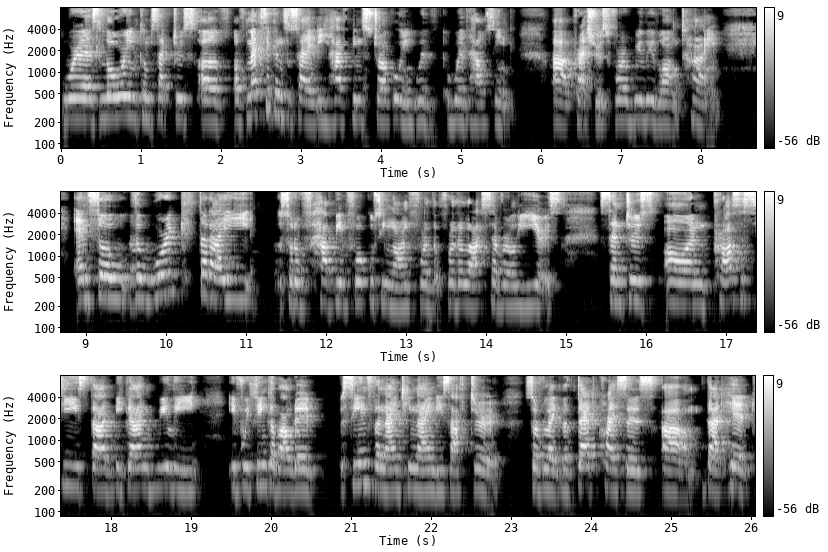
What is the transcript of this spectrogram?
whereas lower income sectors of, of Mexican society have been struggling with, with housing uh, pressures for a really long time. And so the work that I sort of have been focusing on for the for the last several years centers on processes that began really, if we think about it, since the 1990s after sort of like the debt crisis um, that hit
